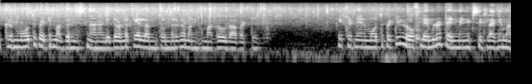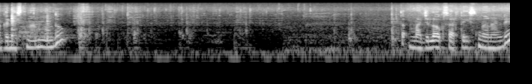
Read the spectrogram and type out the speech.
ఇక్కడ మూత పెట్టి మగ్గనిస్తున్నానండి. దొండకాయలు అంత తొందరగా మనకు మగ్గవు కాబట్టి. ఇక్కడ నేను మూత పెట్టి లో ఫ్లేమ్లో టెన్ మినిట్స్ ఇట్లాగే మగ్గనిస్తున్నాను ముందు. మధ్యలో ఒకసారి తీస్తున్నానండి.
